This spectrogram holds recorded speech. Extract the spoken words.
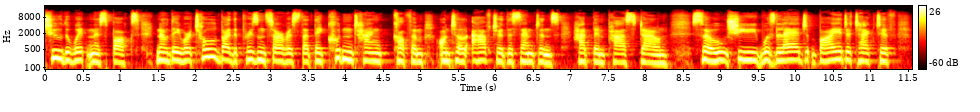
to the witness box. Now, they were told by the prison service that they couldn't handcuff him until after the sentence had been passed down. So she was led by a detective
